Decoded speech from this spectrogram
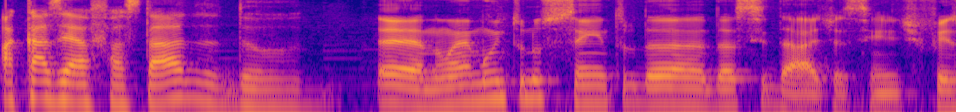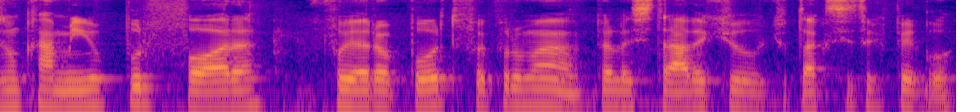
A casa é afastada do. É, não é muito no centro da, da cidade, assim, a gente fez um caminho por fora, foi ao aeroporto, foi por uma, pela estrada que o, que o taxista que pegou.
